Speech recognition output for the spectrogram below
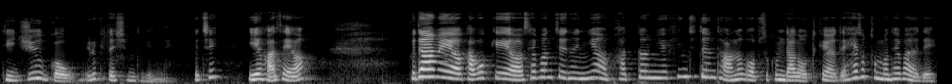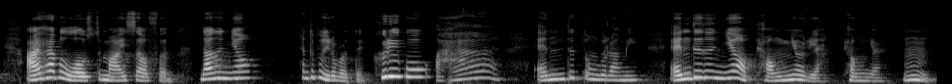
Did you go? 이렇게 되시면 되겠네. 그치? 이해 가세요? 그 다음에요. 가볼게요. 세 번째는요. 봤더니 힌트된 단어가 없어. 그럼 나는 어떻게 해야 돼? 해석 한번 해봐야 돼. I have lost my cell phone. 나는요. 핸드폰 잃어버렸대. 그리고 아 and 동그라미. and는요. 병렬이야. 병렬. 음.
